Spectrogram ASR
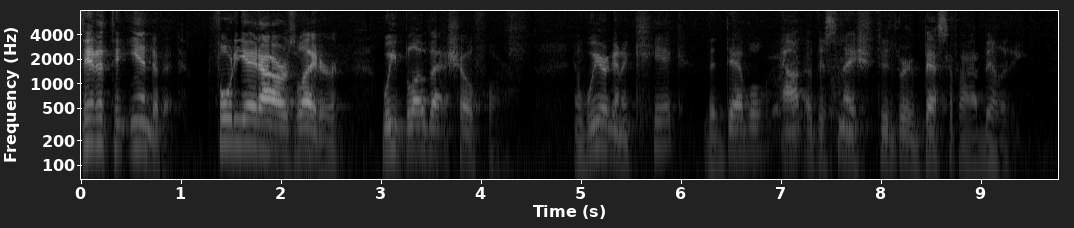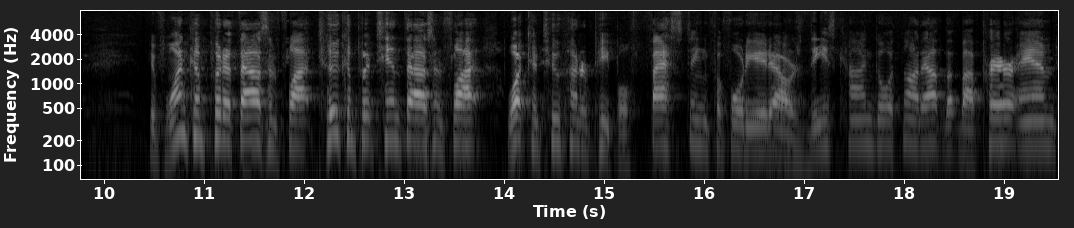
Then at the end of it, 48 hours later, we blow that shofar. And we are going to kick the devil out of this nation to the very best of our ability. If one can put a thousand flight, two can put 10,000 flight, what can 200 people fasting for 48 hours? These kind goeth not out, but by prayer and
